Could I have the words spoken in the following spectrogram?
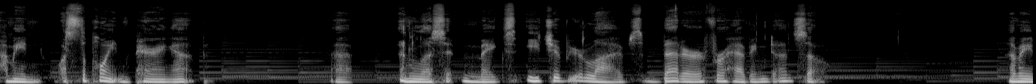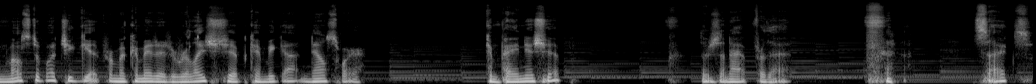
I mean, what's the point in pairing up? Uh, unless it makes each of your lives better for having done so. I mean, most of what you get from a committed relationship can be gotten elsewhere. Companionship, there's an app for that. Sex,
